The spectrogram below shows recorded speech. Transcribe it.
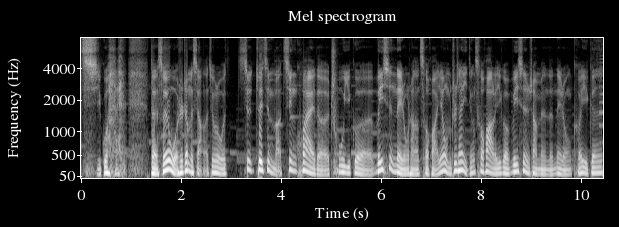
奇怪，对，所以我是这么想的，就是我最最近吧，尽快的出一个微信内容上的策划，因为我们之前已经策划了一个微信上面的内容，可以跟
